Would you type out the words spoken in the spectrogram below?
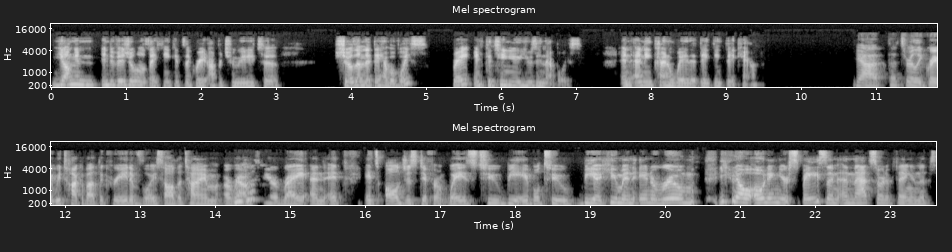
young in, individuals i think it's a great opportunity to show them that they have a voice right and continue using that voice in any kind of way that they think they can yeah, that's really great. We talk about the creative voice all the time around mm-hmm. here, right? And it it's all just different ways to be able to be a human in a room, you know, owning your space and and that sort of thing. And it's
